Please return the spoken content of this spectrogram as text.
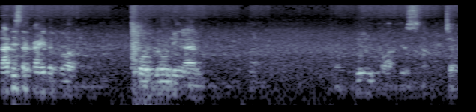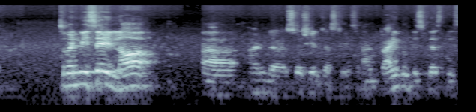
that is the kind of uh, foregrounding I am doing for this lecture. So when we say law uh, and uh, social justice, I'm trying to discuss this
